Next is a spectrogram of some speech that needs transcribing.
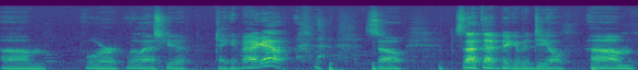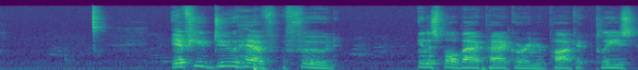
um, or we'll ask you to take it back out. so it's not that big of a deal. Um, if you do have food in a small backpack or in your pocket, please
